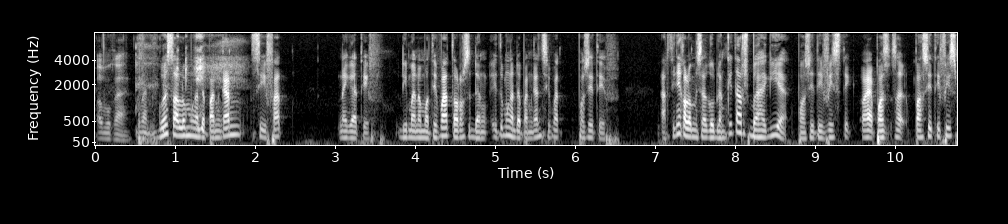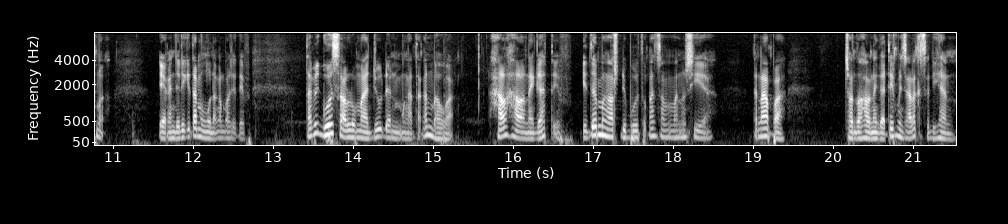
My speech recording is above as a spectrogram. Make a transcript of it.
Oh bukan. bukan gue selalu mengedepankan sifat negatif di mana motivator sedang itu mengedepankan sifat positif artinya kalau misalnya gue bilang kita harus bahagia positivistik eh, pos- positivisme ya kan jadi kita menggunakan positif tapi gue selalu maju dan mengatakan bahwa hal-hal negatif itu memang harus dibutuhkan sama manusia. Kenapa? Contoh hal negatif misalnya kesedihan.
